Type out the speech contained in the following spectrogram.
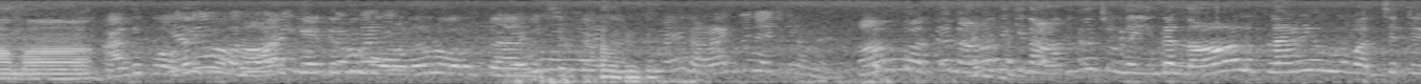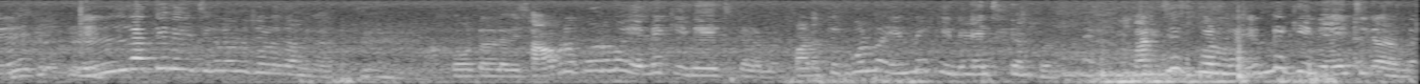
ஆமாம் அது போக இப்போ மார்க்கெட்டுக்கு போகணும்னு ஒரு பிளான் வச்சிருக்காங்க. ஆமா நாளைக்கு தான். அதுதான் இந்த நாலு பிளானையும் இவங்க வச்சுட்டு எல்லாத்தையும் ஞாயிற்றுக்கிழமை சொல்லுதாங்க. ஹோட்டல்ல போய் சாப்பிட போகணுமா என்னைக்கு ஞாயிற்றுக்கிழமை? படத்துக்கு போகணுமா என்னைக்கு ஞாயிற்றுக்கிழமை? பர்ச்சேஸ் போகணுமா என்னைக்கு ஞாயிற்றுக்கிழமை.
